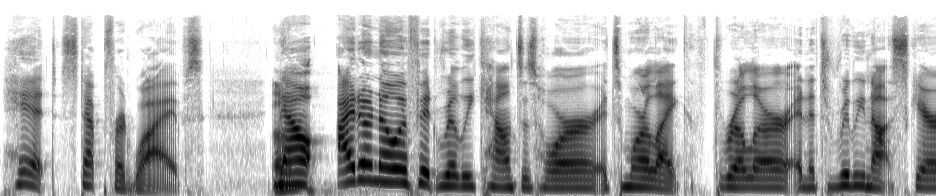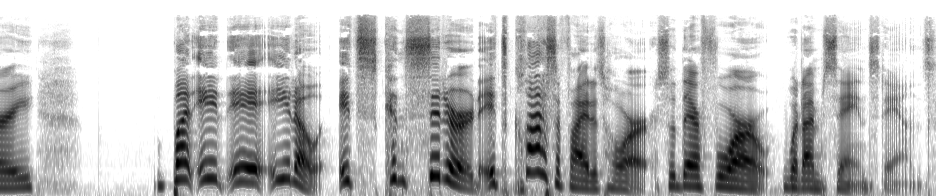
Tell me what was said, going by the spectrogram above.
hit Stepford Wives. Now, I don't know if it really counts as horror. It's more like thriller and it's really not scary. But it, it you know, it's considered, it's classified as horror. So therefore, what I'm saying stands.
